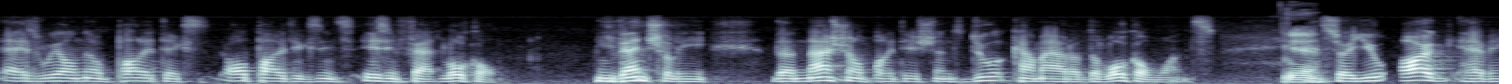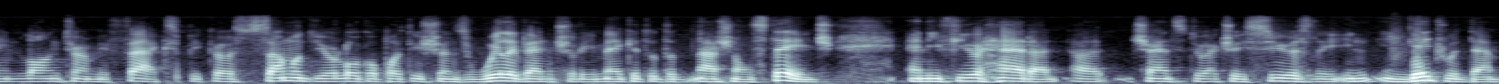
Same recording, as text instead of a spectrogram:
as we all know, politics, all politics is, is in fact local. Eventually, the national politicians do come out of the local ones. Yeah. And so you are having long term effects because some of your local politicians will eventually make it to the national stage. And if you had a, a chance to actually seriously in, engage with them,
